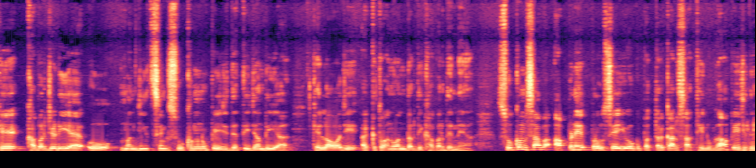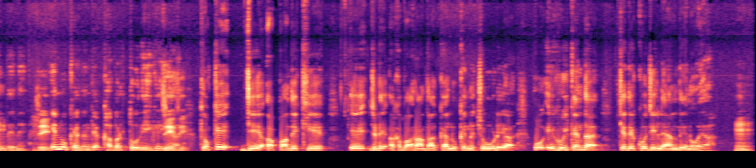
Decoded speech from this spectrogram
ਕਿ ਖਬਰ ਜਿਹੜੀ ਹੈ ਉਹ ਮਨਜੀਤ ਸਿੰਘ ਸੁਖਮ ਨੂੰ ਭੇਜ ਦਿੱਤੀ ਜਾਂਦੀ ਆ ਕਿ ਲਓ ਜੀ ਇੱਕ ਤੁਹਾਨੂੰ ਅੰਦਰ ਦੀ ਖਬਰ ਦਿੰਨੇ ਆ। ਸੁਖਮ ਸਾਹਿਬ ਆਪਣੇ ਭਰੋਸੇਯੋਗ ਪੱਤਰਕਾਰ ਸਾਥੀ ਨੂੰ ਗਾਂ ਭੇਜ ਦਿੰਦੇ ਨੇ। ਇਹਨੂੰ ਕਹਿ ਦਿੰਦੇ ਆ ਖਬਰ ਤੋਰੀ ਗਈ ਆ। ਕਿਉਂਕਿ ਜੇ ਆਪਾਂ ਦੇਖੀਏ ਇਹ ਜਿਹੜੇ ਅਖਬਾਰਾਂ ਦਾ ਕਹਿ ਲਓ ਕਿ ਨਿਚੋੜ ਆ ਉਹ ਇਹੋ ਹੀ ਕਹਿੰਦਾ ਕਿ ਦੇਖੋ ਜੀ ਲੈਣ ਦੇਣ ਹੋਇਆ। ਹੂੰ।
